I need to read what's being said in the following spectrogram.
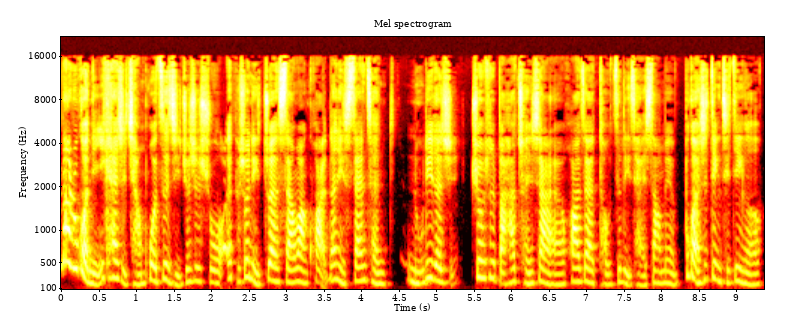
那如果你一开始强迫自己，就是说，哎，比如说你赚三万块，那你三成努力的，就是把它存下来，花在投资理财上面，不管是定期定额，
